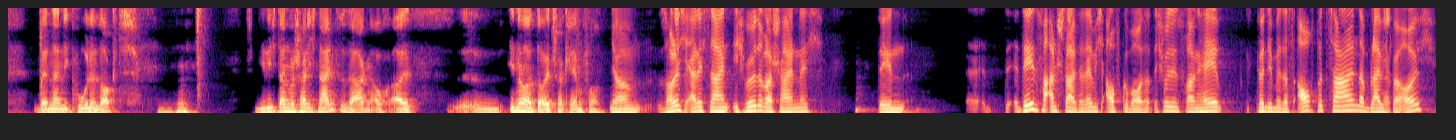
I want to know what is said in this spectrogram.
Wenn dann die Kohle lockt, schwierig dann wahrscheinlich Nein zu sagen, auch als äh, innerdeutscher Kämpfer. Ja, soll ich ehrlich sein, ich würde wahrscheinlich den, den Veranstalter, der mich aufgebaut hat, ich würde ihn fragen, hey, könnt ihr mir das auch bezahlen? Dann bleibe ich ja. bei euch.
